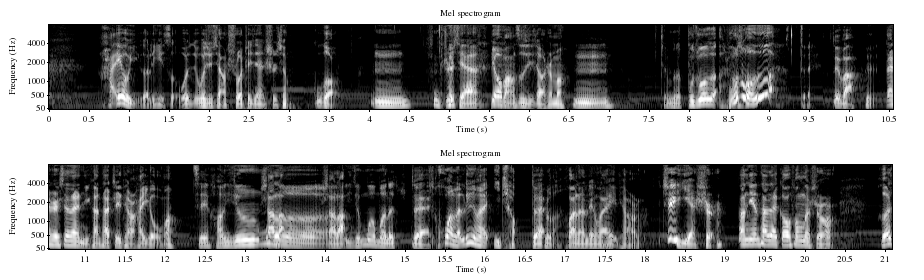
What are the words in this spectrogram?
还有一个例子，我我就想说这件事情，Google 嗯之前标榜自己叫什么？嗯，什么的不作恶，不作恶，对对吧对？但是现在你看他这条还有吗？这好像已经删了删了已经默默的对换了另外一条，对，是吧？换了另外一条了。这也是当年他在高峰的时候，和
